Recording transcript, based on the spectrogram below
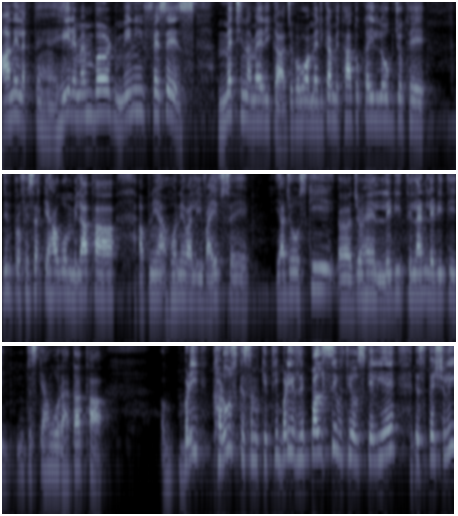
आने लगते हैं। He remembered many faces met in America जब वो अमेरिका में था तो कई लोग जो थे, जिन प्रोफेसर के यहाँ वो मिला था अपनी होने वाली वाइफ से। या जो उसकी जो है लेडी थी लैंड लेडी थी, जिसके यहाँ वो रहता था, बड़ी खड़ूस किस्म की थी, बड़ी रिपल्सिव थी उसके लिए स्पेशली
